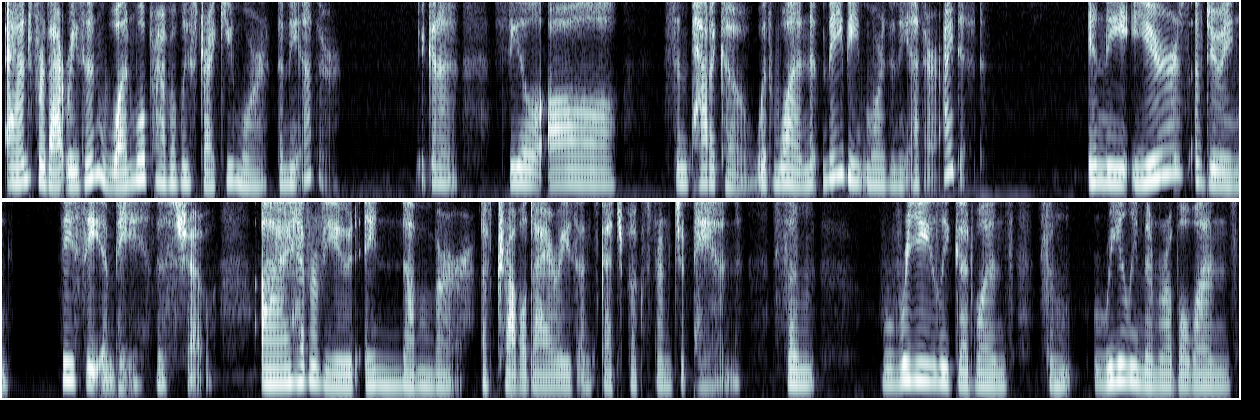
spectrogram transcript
And for that reason, one will probably strike you more than the other. You're going to feel all simpatico with one, maybe more than the other. I did. In the years of doing the CMP, this show, I have reviewed a number of travel diaries and sketchbooks from Japan. Some really good ones, some really memorable ones,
